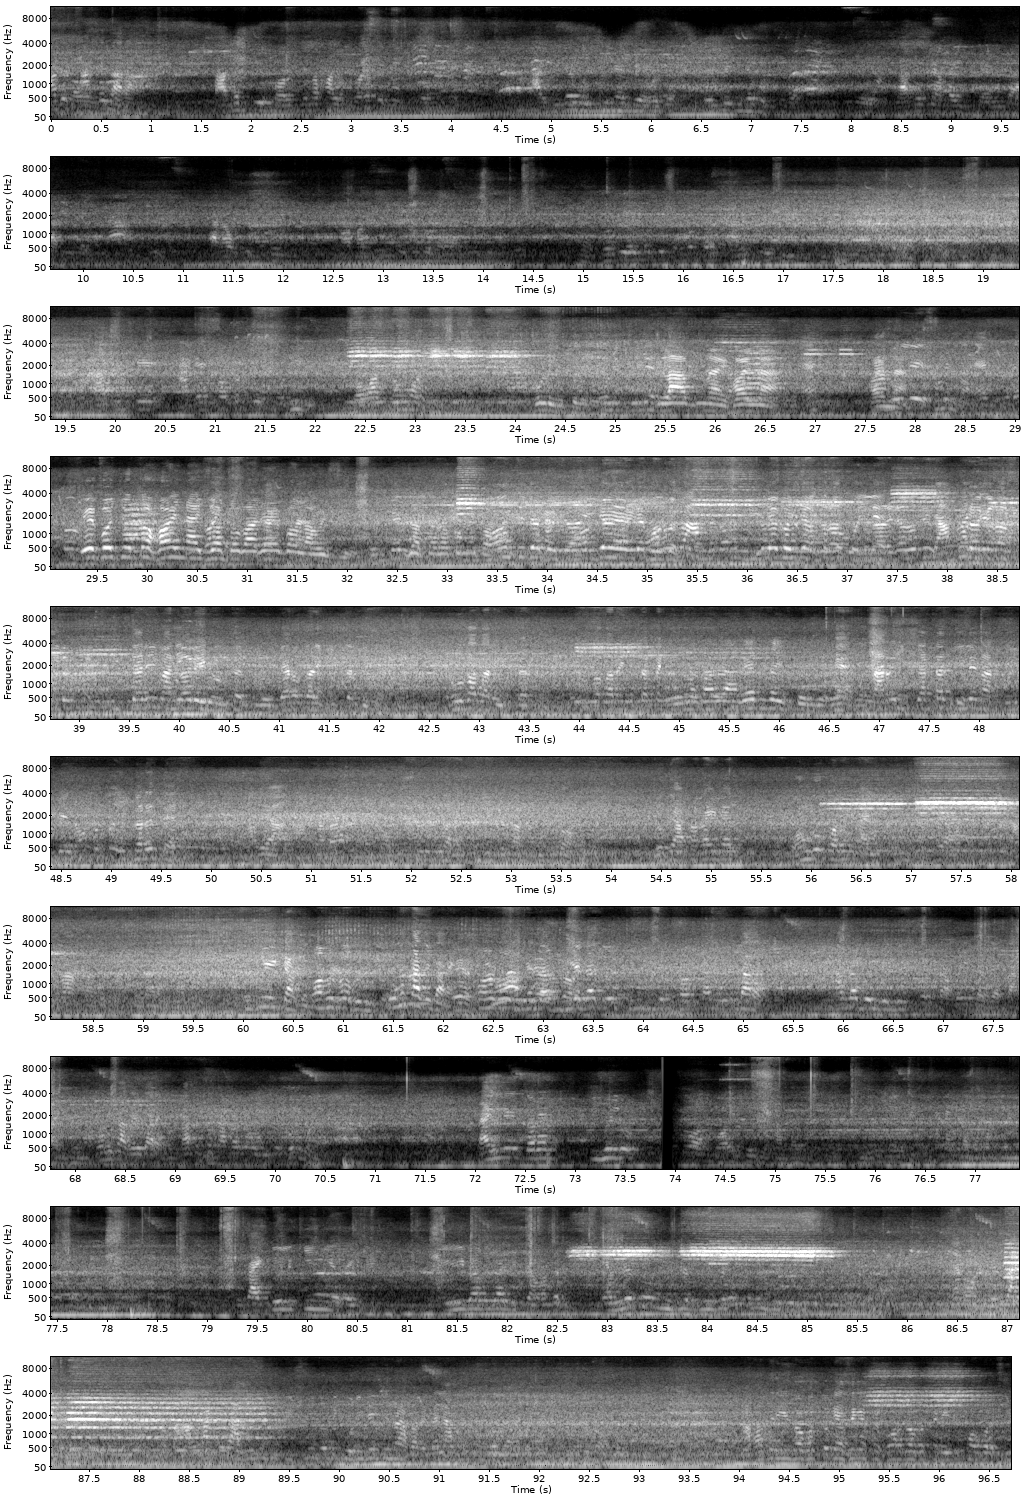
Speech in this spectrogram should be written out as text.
আমাদের পাশে যারা তাদেরকে কল্পনা পালন করাতে বলছে আর যেটা বলছি না যে ওই যে বলতে যেটা বলছি না যে তাদেরকে আমরা ইত্যাদি বা তারা অবশ্যই আমাদের করে। হ্যাঁ, যদি এর মধ্যে কোনো তাদেরকে আগে সতর্ক করি দেওয়ার জন্য বলে দিতে হবে। বলে দিলে লাভ নাই হয় না হ্যাঁ, হয় না। এ পর্যন্ত হয় নাই যতবারে বলা হয়েছে। যত রকমের আপনারা এটা ভঙ্গ করেন কাজে না। কোনো কাজে দাঁড়ায়। আপনারা বিয়েটা যে পুলিশের সরকার ওটা দাঁড়ায় আমরা বলব যে সরকার আমরা এই কাজে দাঁড়াই কোনো কাজে দাঁড়ায় না। তাদের সাথে আমরা কোনো অভিযোগ করব না। তাইলে ধরেন কি হইলে? কি নিয়ে যাই এইভাবে যাই আমাদের এমনি তো নিজের নিজের beautiful work.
